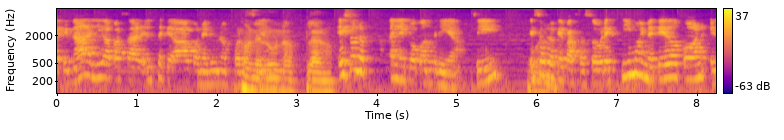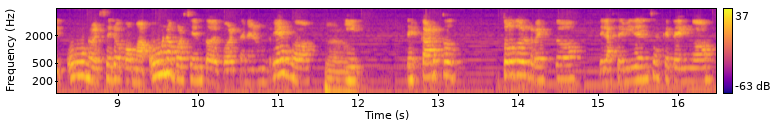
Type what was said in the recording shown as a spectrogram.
de que nada le iba a pasar, él se quedaba con el 1%. Con el 1, claro. Eso es lo que pasa en la hipocondría, ¿sí? Eso es lo que pasa, sobreestimo y me quedo con el 1, el 0,1% de poder tener un riesgo y descarto todo el resto de las evidencias que tengo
